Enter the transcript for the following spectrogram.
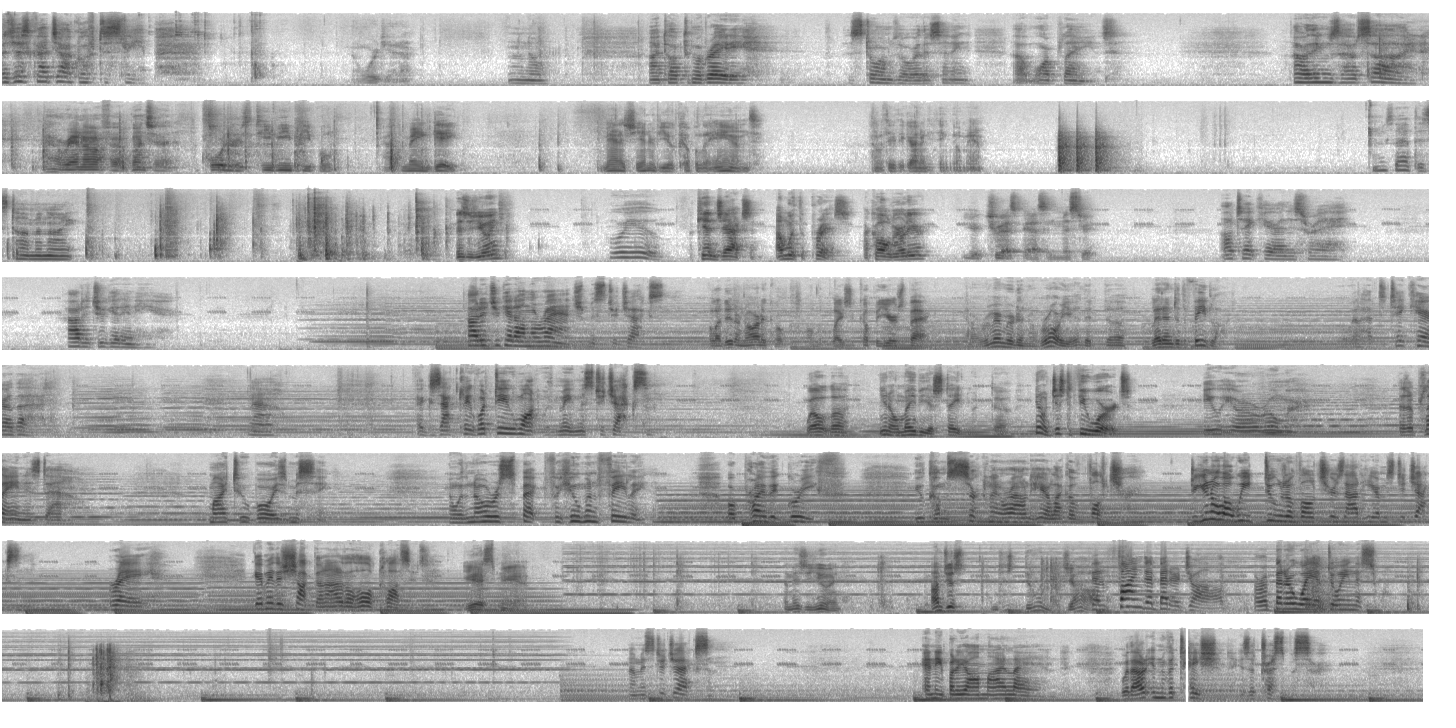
I just got Jock off to sleep. No word yet, huh? No. I talked to McGrady. The storm's over. They're sending out more planes. How are things outside? I ran off a bunch of reporters, TV people out the main gate. They managed to interview a couple of hands. I don't think they got anything, though, ma'am. Who's that this time of night? Mrs. Ewing? Who are you? Ken Jackson. I'm with the press. I called earlier. You're trespassing, mister. I'll take care of this, Ray. How did you get in here? How did you get on the ranch, Mr. Jackson? Well, I did an article on the place a couple of years back, and I remembered an arroyo that uh, led into the feedlot. We'll have to take care of that. Now, exactly what do you want with me, Mr. Jackson? Well, uh, you know, maybe a statement. Uh, you know, just a few words. You hear a rumor that a plane is down. My two boys missing. And with no respect for human feeling or private grief, you come circling around here like a vulture. Do you know what we do to vultures out here, Mr. Jackson? Ray, get me the shotgun out of the hall closet. Yes, ma'am. And Mrs. Ewing, I'm just, I'm just doing my job. Then find a better job or a better way of doing this one. Now, Mr. Jackson, anybody on my land without invitation is a trespasser.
